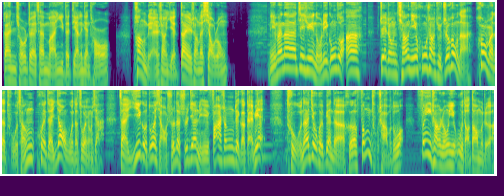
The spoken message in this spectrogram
甘球这才满意的点了点头。胖脸上也带上了笑容。你们呢，继续努力工作啊！这种墙泥糊上去之后呢，后面的土层会在药物的作用下，在一个多小时的时间里发生这个改变，土呢就会变得和风土差不多，非常容易误导盗墓者。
